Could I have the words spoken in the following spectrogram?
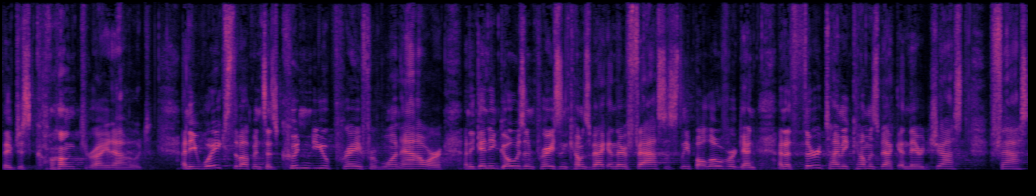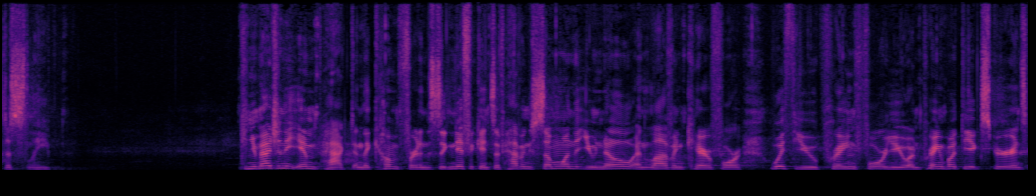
They've just conked right out. And he wakes them up and says, Couldn't you pray for one hour? And again, he goes and prays and comes back, and they're fast asleep all over again. And a third time, he comes back, and they're just fast asleep. Can you imagine the impact and the comfort and the significance of having someone that you know and love and care for with you, praying for you and praying about the experience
